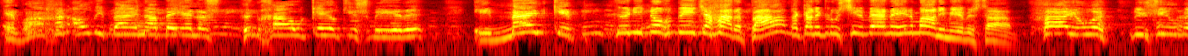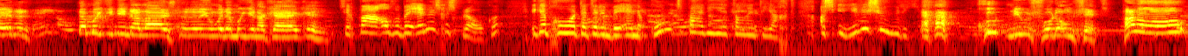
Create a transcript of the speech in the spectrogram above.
En waar gaan al die bijna BN'ers hun gouden keeltjes smeren? In mijn kip. Kun je niet nog een beetje harder, pa? Dan kan ik Lucille Werner helemaal niet meer verstaan. Ga, jongen, Lucille Wenner. Daar moet je niet naar luisteren, jongen, daar moet je naar kijken. Zeg pa, over BN is gesproken. Ik heb gehoord dat er een BN komt bij die eh, talentenjacht. Als erejury. Haha, goed nieuws voor de omzet. Hallo?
